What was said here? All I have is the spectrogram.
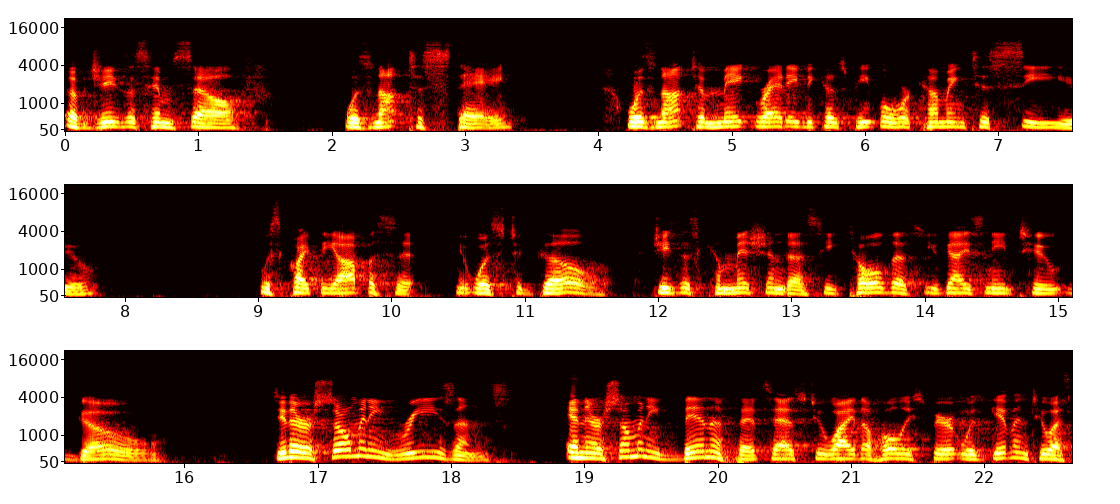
of Jesus himself was not to stay, was not to make ready because people were coming to see you. It was quite the opposite. It was to go Jesus commissioned us. He told us, you guys need to go. See, there are so many reasons and there are so many benefits as to why the Holy Spirit was given to us.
